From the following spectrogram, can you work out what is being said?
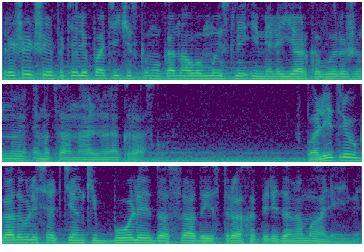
пришедшие по телепатическому каналу мысли имели ярко выраженную эмоциональную окраску. В палитре угадывались оттенки боли, досады и страха перед аномалиями.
